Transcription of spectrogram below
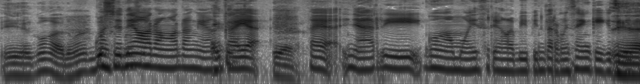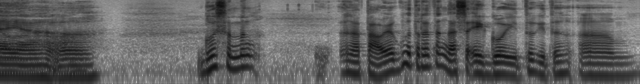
Iya, gue nggak ada. Gua Maksudnya orang-orang yang think- kayak iya. kayak nyari gue nggak mau istri yang lebih pintar misalnya kayak gitu Iya gitu. iya. Gue seneng nggak tahu ya. Gue ternyata nggak seego itu gitu. Em,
